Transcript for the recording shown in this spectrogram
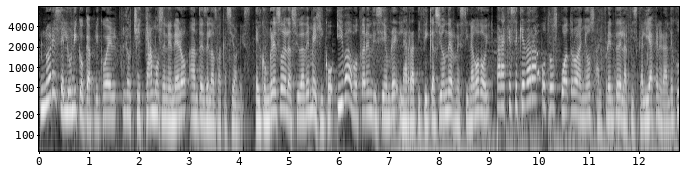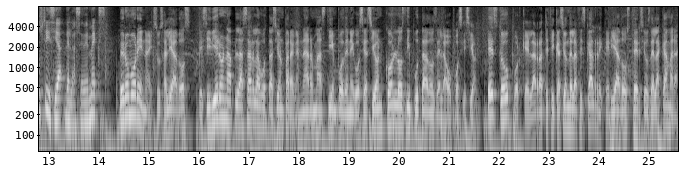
No eres el único que aplicó el lo checamos en enero antes de las vacaciones. El Congreso de la Ciudad de México iba a votar en diciembre la ratificación de Ernestina Godoy para que se quedara otros cuatro años al frente de la Fiscalía General de Justicia de la CDMX. Pero Morena y sus aliados decidieron aplazar la votación para ganar más tiempo de negociación con los diputados de la oposición. Esto porque la ratificación de la fiscal requería dos tercios de la Cámara,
